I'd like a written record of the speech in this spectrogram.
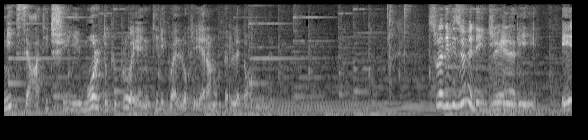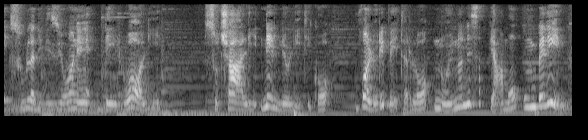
iniziatici molto più cruenti di quello che erano per le donne. Sulla divisione dei generi e sulla divisione dei ruoli sociali nel Neolitico, voglio ripeterlo, noi non ne sappiamo un belin.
